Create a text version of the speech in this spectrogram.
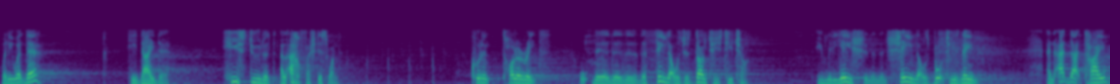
When he went there, he died there. His student, Al Akhfash, this one, couldn't tolerate the, the, the, the thing that was just done to his teacher humiliation and then shame that was brought to his name. And at that time,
